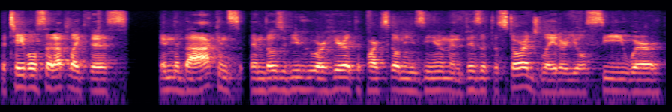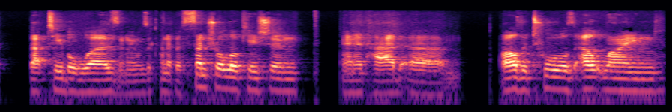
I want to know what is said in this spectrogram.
a table set up like this in the back, and, and those of you who are here at the Parksville Museum and visit the storage later, you'll see where that table was, and it was a kind of a central location, and it had um, all the tools outlined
